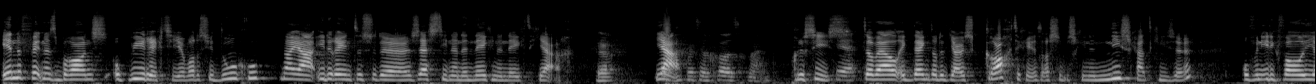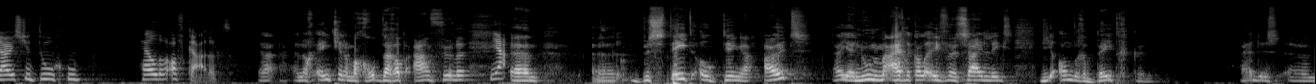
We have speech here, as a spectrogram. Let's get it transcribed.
In de fitnessbranche, op wie richt je je? Wat is je doelgroep? Nou ja, iedereen tussen de 16 en de 99 jaar. Ja. Ja, Wordt heel groot gemaakt. precies. Ja. Terwijl ik denk dat het juist krachtig is als je misschien een niche gaat kiezen. Of in ieder geval juist je doelgroep helder afkadert. Ja, en nog eentje, dan mag Rob daarop aanvullen. Ja. Ehm, eh, besteed ook dingen uit. Hè, jij noemde me eigenlijk al even zijdelings, die anderen beter kunnen. Hè, dus ehm,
